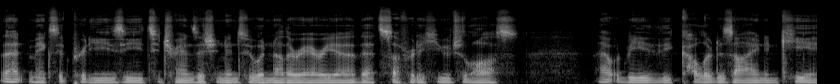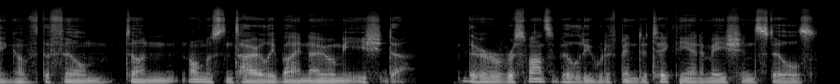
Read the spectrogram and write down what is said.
That makes it pretty easy to transition into another area that suffered a huge loss that would be the color design and keying of the film done almost entirely by Naomi Ishida. Their responsibility would have been to take the animation stills,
